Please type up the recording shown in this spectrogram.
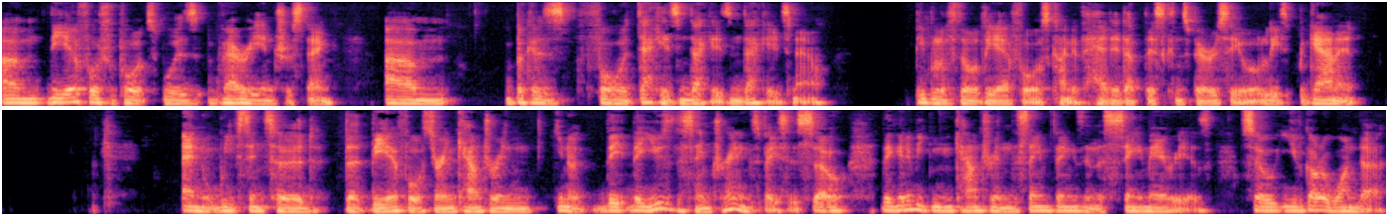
Um, the Air Force reports was very interesting um, because for decades and decades and decades now, people have thought the Air Force kind of headed up this conspiracy or at least began it and we've since heard that the Air Force are encountering, you know, they, they use the same training spaces. So they're going to be encountering the same things in the same areas. So you've got to wonder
